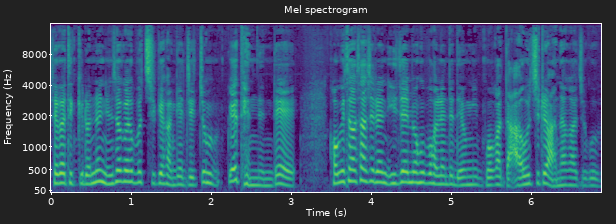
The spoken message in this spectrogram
제가 듣기로는 윤석열 후보 측의 관계 이제 좀꽤 됐는데 거기서 사실은 이재명 후보 관련된 내용이 뭐가 나오지를 않아가지고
